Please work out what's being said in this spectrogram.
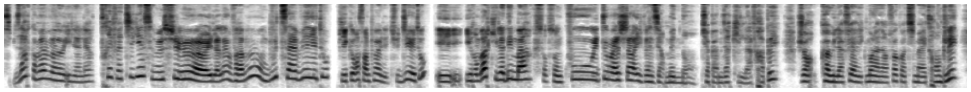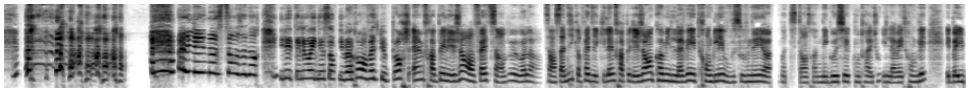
c'est bizarre quand même, euh, il a l'air très fatigué ce monsieur, euh, il a l'air vraiment au bout de sa vie et tout. Puis il commence un peu à l'étudier et tout, et il, remarque qu'il a des marques sur son cou et tout machin. Il va se dire mais non, tu vas pas me dire qu'il l'a frappé, genre comme il l'a fait avec moi la dernière fois quand il m'a étranglé? Il est tellement innocent. Il va croire en fait que Porsche aime frapper les gens. En fait, c'est un peu, voilà. C'est un sadique en fait et qu'il aime frapper les gens comme il l'avait étranglé. Vous vous souvenez, euh, quand il était en train de négocier le contrat et tout, il l'avait étranglé. Et ben,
